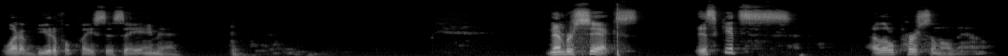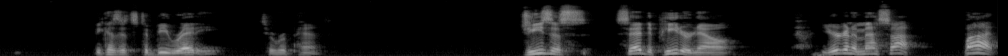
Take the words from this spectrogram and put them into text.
What a beautiful place to say amen. Number six, this gets a little personal now because it's to be ready to repent. Jesus said to Peter, Now, you're going to mess up, but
